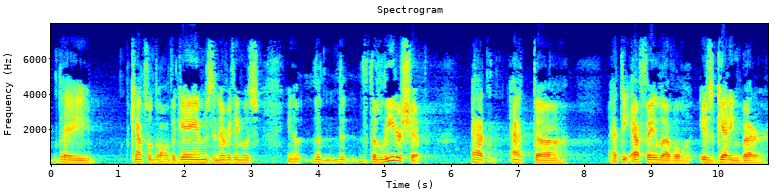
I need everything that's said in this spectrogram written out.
they canceled all the games and everything was, you know, the the, the leadership at at uh, at the FA level is getting better.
